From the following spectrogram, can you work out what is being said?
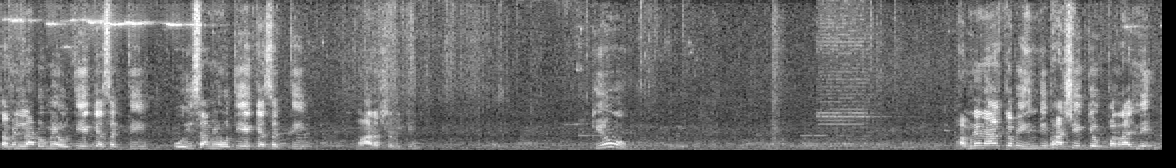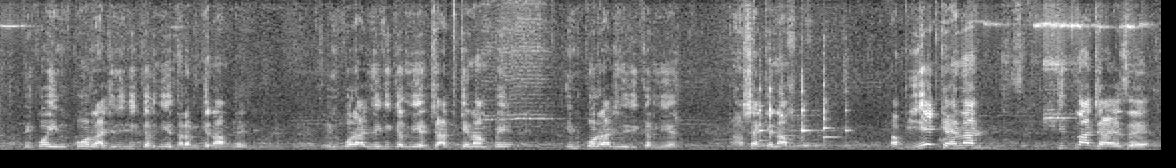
तमिलनाडु में होती है क्या सकती उड़ीसा में होती है क्या सकती महाराष्ट्र में क्यों? क्यों? हमने ना कभी हिंदी भाषी के ऊपर राजनीति देखो, इनको राजनीति करनी है धर्म के नाम पे, इनको राजनीति करनी है जात के नाम पे, इनको राजनीति करनी है भाषा के नाम पे। अब ये कहना कितना जायज़ है?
